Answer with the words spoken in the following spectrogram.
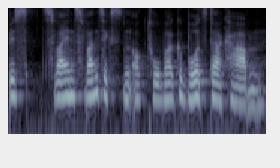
bis 22. Oktober Geburtstag haben.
